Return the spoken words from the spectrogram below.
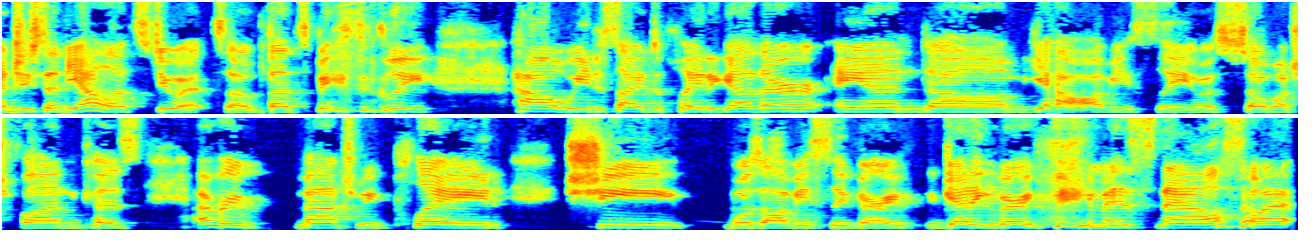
and she said, "Yeah, let's do it." So that's basically how we decided to play together. And um, yeah, obviously, it was so much fun because every match we played, she was obviously very getting very famous now. So I,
